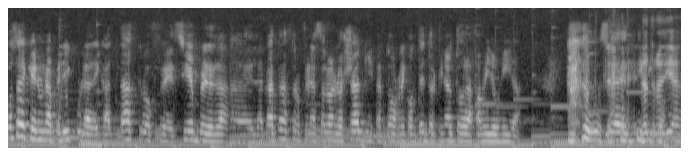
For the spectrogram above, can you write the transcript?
Vos sabés que en una película de catástrofe, siempre en la, la catástrofe la salvan los yankees y están todos recontentos, al final toda la familia unida. o sea, el otro día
